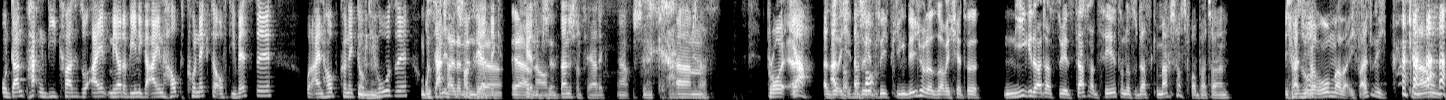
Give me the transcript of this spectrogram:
Und dann packen die quasi so ein, mehr oder weniger einen Hauptconnector auf die Weste und einen Hauptconnector auf die Hose und, Mhm. das dann ist es schon der- fertig. ja, genau, verstehe. dann ist schon fertig. Ja. Krass, Ähm, krass. Bro, äh, ja, also, also, ich, also jetzt nichts gegen dich oder so, aber ich hätte nie gedacht, dass du jetzt das erzählst und dass du das gemacht hast vor ein paar Tagen. Ich weiß Wieso? nicht warum, aber ich weiß nicht. Keine Ahnung.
